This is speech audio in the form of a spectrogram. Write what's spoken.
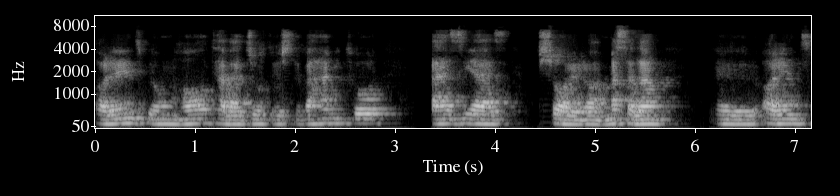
آرنت به اونها توجه داشته و همینطور بعضی از شاعران. مثلا آرنت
